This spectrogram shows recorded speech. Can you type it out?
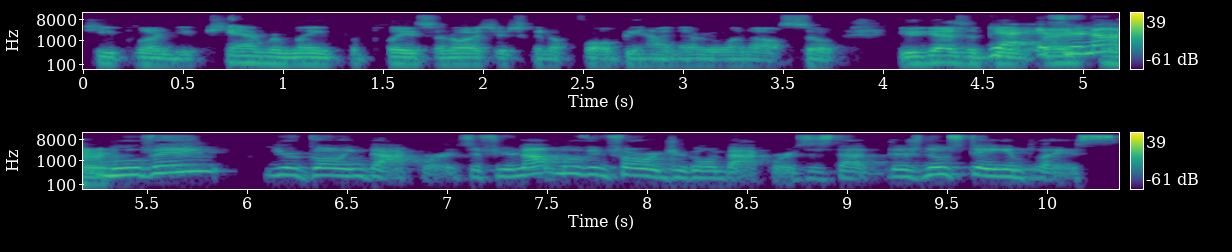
keep learning. You can't remain complacent, otherwise you're just going to fall behind everyone else. So you guys are yeah. If you're not moving, you're going backwards. If you're not moving forward, you're going backwards. Is that there's no staying in place?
